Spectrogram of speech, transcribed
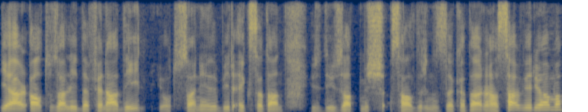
Diğer alt özelliği de fena değil. 30 saniyede bir ekstradan %160 saldırınıza kadar hasar veriyor ama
